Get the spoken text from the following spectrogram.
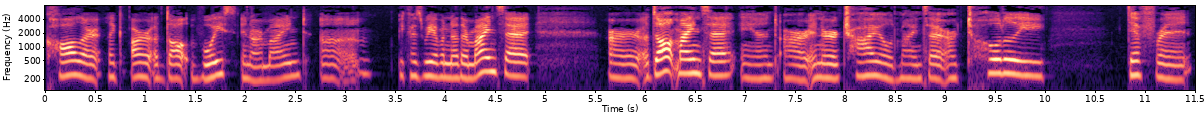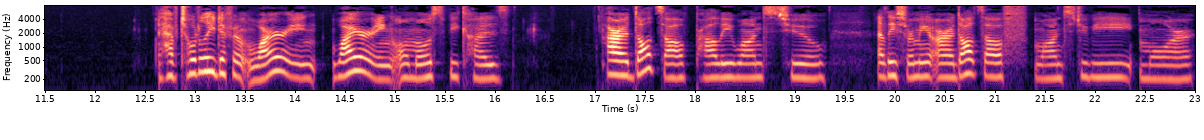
call our like our adult voice in our mind um because we have another mindset. Our adult mindset and our inner child mindset are totally different have totally different wiring wiring almost because our adult self probably wants to at least for me our adult self wants to be more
